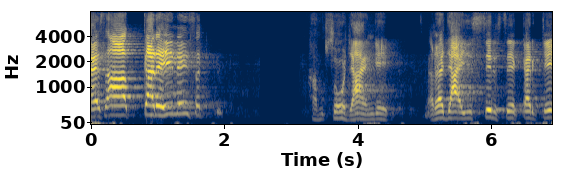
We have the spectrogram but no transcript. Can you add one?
ऐसा आप कर ही नहीं सकते। हम सो जाएँगे, रजाई सिर से करके।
